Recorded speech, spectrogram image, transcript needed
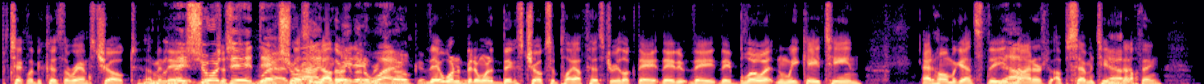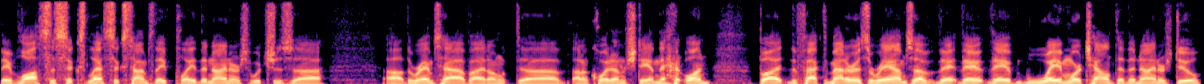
particularly because the Rams choked. I mean, they, they, sure just- did. They Right, tried another- to give it They away. They would have been one of the biggest chokes of playoff history. Look, they they they they, they blew it in Week 18 at home against the Yep. Niners, up 17 Yep. to nothing. They've lost the six last six times they've played the Niners, which is uh, uh, the Rams have. I don't uh, I don't quite understand that one, but the fact of the matter is the Rams have they they they have way more talent than the Niners do.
